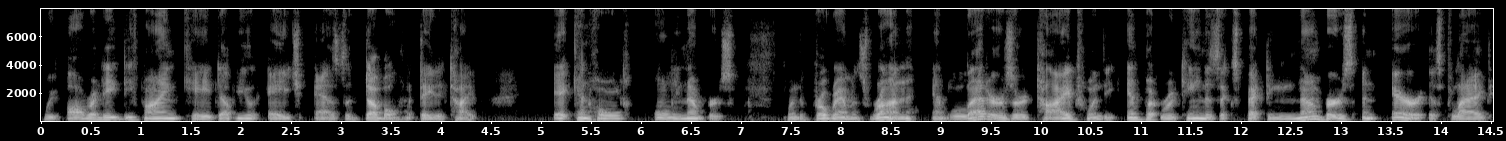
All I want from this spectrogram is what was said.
We already defined KWH as the double data type. It can hold only numbers. When the program is run and letters are typed when the input routine is expecting numbers, an error is flagged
